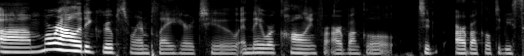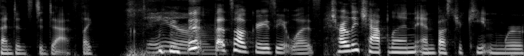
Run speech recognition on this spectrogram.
Um, morality groups were in play here too, and they were calling for Arbuckle to Arbuckle to be sentenced to death. Like, Damn. that's how crazy it was. Charlie Chaplin and Buster Keaton were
